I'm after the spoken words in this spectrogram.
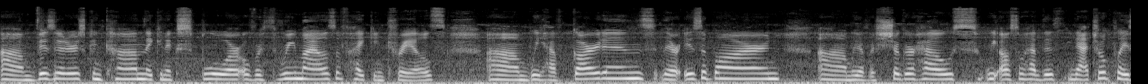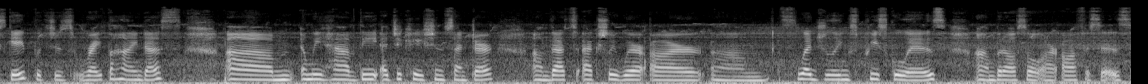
Um, visitors can come, they can explore over three miles of hiking trails. Um, we have gardens, there is a barn, um, we have a sugar house. We also have this natural playscape, which is right behind us. Um, and we have the education center. Um, that's actually where our fledglings preschool is, um, but also our offices.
